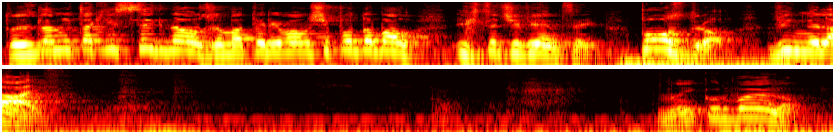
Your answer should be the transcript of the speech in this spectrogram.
to jest dla mnie taki sygnał, że materiał Wam się podobał i chcecie więcej. Pozdro! Winny live! No i kurwa elo.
